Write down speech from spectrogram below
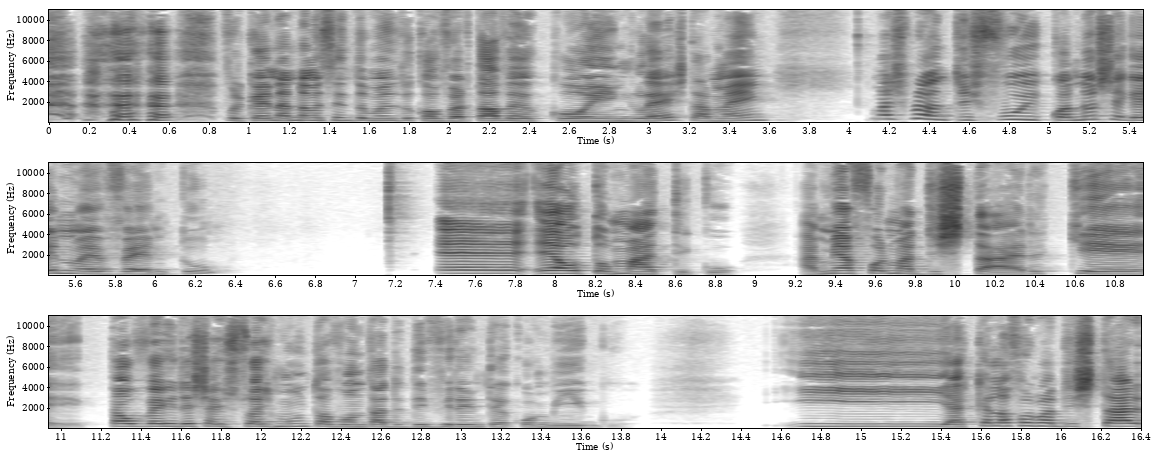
Porque ainda não me sinto muito confortável com o inglês também. Mas pronto, fui. Quando eu cheguei no evento, é, é automático. A minha forma de estar, que talvez deixe as pessoas muito à vontade de virem ter comigo e aquela forma de estar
